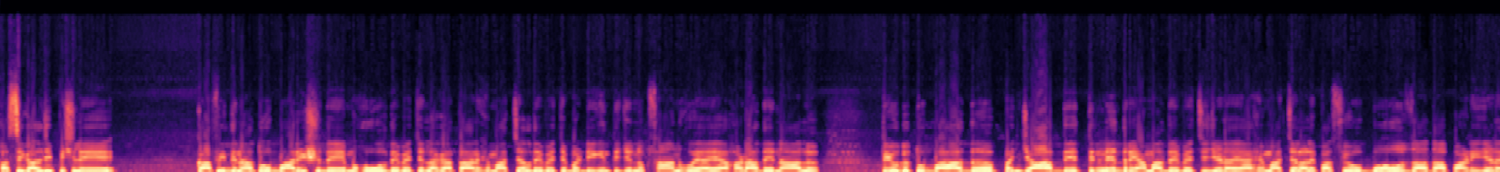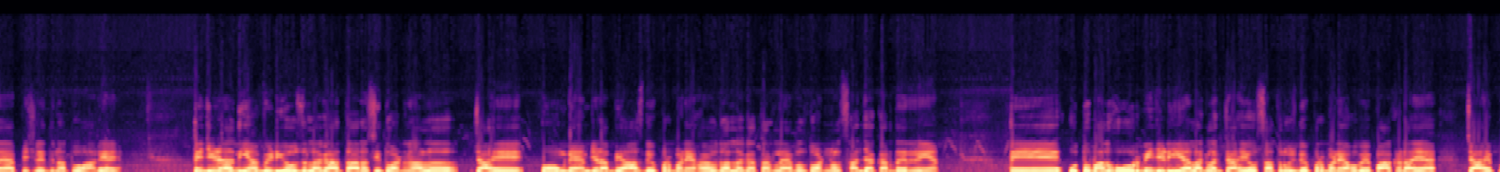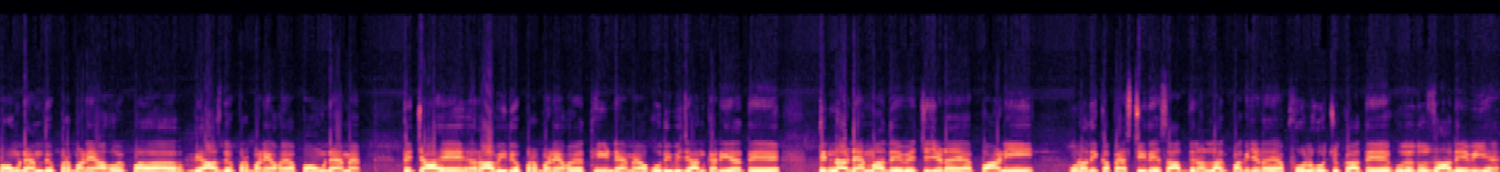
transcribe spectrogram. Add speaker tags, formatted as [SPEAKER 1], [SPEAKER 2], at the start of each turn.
[SPEAKER 1] ਸਤਿ ਸ਼੍ਰੀ ਅਕਾਲ ਜੀ। ਪਿਛਲੇ ਕਾਫੀ ਦਿਨਾਂ ਤੋਂ ਬਾਰਿਸ਼ ਦੇ ਮਾਹੌਲ ਦੇ ਵਿੱਚ ਲਗਾਤਾਰ ਹਿਮਾਚਲ ਦੇ ਵਿੱਚ ਵੱਡੀ ਗਿਣਤੀ 'ਚ ਨੁਕਸਾਨ ਹੋਇਆ ਹੈ ਹੜ੍ਹਾਂ ਦੇ ਨਾਲ। ਤੇ ਉਹਦੇ ਤੋਂ ਬਾਅਦ ਪੰਜਾਬ ਦੇ ਤਿੰਨੇ ਦਰਿਆਵਾਂ ਦੇ ਵਿੱਚ ਜਿਹੜਾ ਆ ਹਿਮਾਚਲ ਵਾਲੇ ਪਾਸਿਓ ਬਹੁਤ ਜ਼ਿਆਦਾ ਪਾਣੀ ਜਿਹੜਾ ਆ ਪਿਛਲੇ ਦਿਨਾਂ ਤੋਂ ਆ ਰਿਹਾ ਹੈ ਤੇ ਜਿਹੜਾ ਦੀਆਂ ਵੀਡੀਓਜ਼ ਲਗਾਤਾਰ ਅਸੀਂ ਤੁਹਾਡੇ ਨਾਲ, ਚਾਹੇ ਪੌਂਗ ਡੈਮ ਜਿਹੜਾ ਬਿਆਸ ਦੇ ਉੱਪਰ ਬਣਿਆ ਹੋਇਆ, ਉਹਦਾ ਲਗਾਤਾਰ ਲੈਵਲ ਤੁਹਾਡੇ ਨਾਲ ਸਾਂਝਾ ਕਰਦੇ ਰਹੇ ਹਾਂ ਤੇ ਉਸ ਤੋਂ ਬਾਅਦ ਹੋਰ ਵੀ ਜਿਹੜੀ ਹੈ ਅਲੱਗ-ਅਲੱਗ, ਚਾਹੇ ਉਹ ਸਤਲੁਜ ਦੇ ਉੱਪਰ ਬਣਿਆ ਹੋਵੇ, ਭਾਖੜਾ ਹੈ, ਚਾਹੇ ਪੌਂਗ ਡੈਮ ਦੇ ਉੱਪਰ ਬਣਿਆ ਹੋਇਆ ਬਿਆਸ ਦੇ ਉੱਪਰ ਬਣਿਆ ਹੋਇਆ ਪੌਂਗ ਡੈਮ ਹੈ, ਤੇ ਚਾਹੇ ਰਾਵੀ ਦੇ ਉੱਪਰ ਬਣਿਆ ਹੋਇਆ ਥੀਨ ਡੈਮ ਹੈ, ਉਹਦੀ ਵੀ ਜਾਣਕਾਰੀ ਹੈ, ਤੇ ਤਿੰਨਾਂ ਡੈਮਾਂ ਦੇ ਵਿੱਚ ਜਿਹੜਾ ਹੈ, ਪਾਣੀ ਉਹਨਾਂ ਦੀ ਕਪੈਸਿਟੀ ਦੇ ਹਿਸਾਬ ਦੇ ਨਾਲ ਲਗਭਗ ਜਿਹੜਾ ਹੈ, ਫੁੱਲ ਹੋ ਚੁੱਕਾ ਤੇ ਉਹਦੇ ਤੋਂ ਜ਼ਿਆਦਾ ਵੀ ਹੈ।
